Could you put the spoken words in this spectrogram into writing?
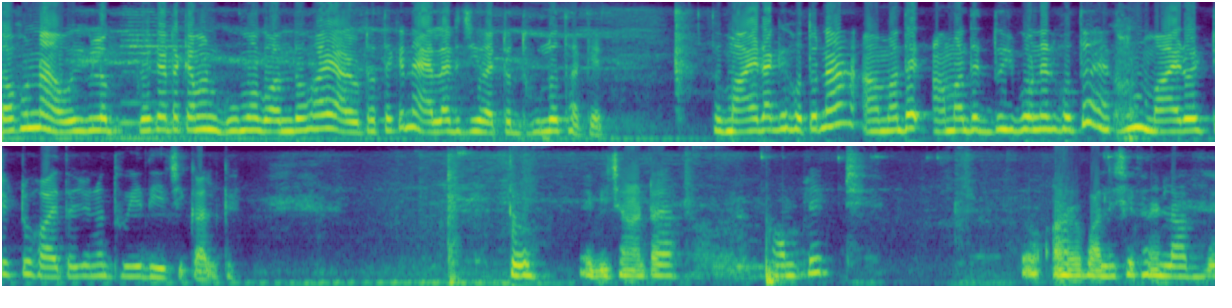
তখন না ওইগুলো একটা কেমন গুমো গন্ধ হয়, আর ওটা থেকে না অ্যালার্জি হয়, একটা ধুলো থাকে। তো মায়ের আগে হতো না, আমাদের আমাদের দুই বোনের হতো, এখন মায়েরও একটু একটু হয়, তাই জন্য ধুয়ে দিয়েছি কালকে। তো এই বিছানাটা কমপ্লিট তো আরও বালিশ এখানে লাগবে।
